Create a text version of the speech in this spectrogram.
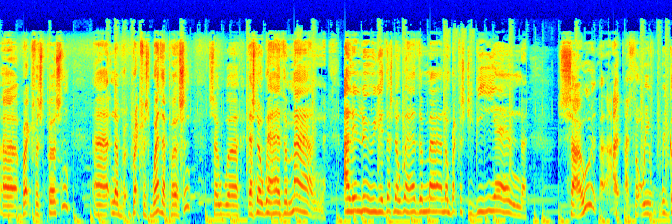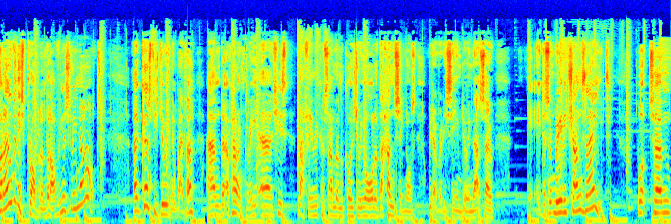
uh, breakfast person, uh, no b- breakfast weather person, so uh, there's no weather man. Hallelujah, there's no weather man on Breakfast GBN. So I, I thought we, we got over this problem, but obviously not. Uh, Kirsty's doing the weather, and uh, apparently uh, she's laughing because Simon McCoy's doing all of the hand signals. We don't really see him doing that, so it, it doesn't really translate. But um,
